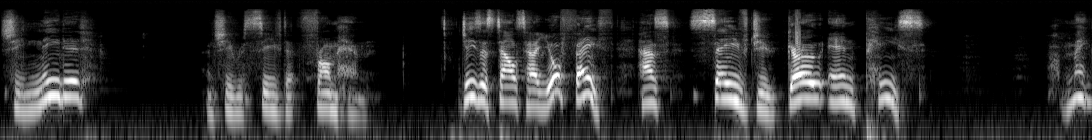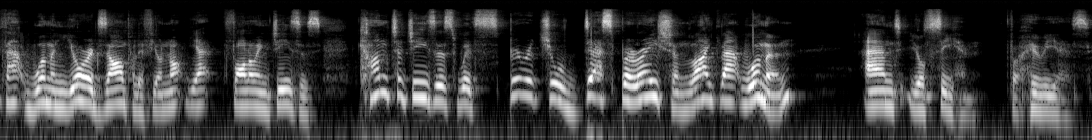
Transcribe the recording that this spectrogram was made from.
she needed and she received it from him. Jesus tells her, Your faith has saved you. Go in peace. Make that woman your example if you're not yet following Jesus. Come to Jesus with spiritual desperation, like that woman, and you'll see him for who he is.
